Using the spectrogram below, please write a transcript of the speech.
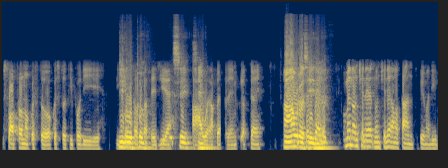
soffrono questo, questo, tipo di, di, di strategie. Sì, Aura, sì. per esempio, ok? Aura, per sì. Quello, siccome non ce, non ce, n'erano tanti prima di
